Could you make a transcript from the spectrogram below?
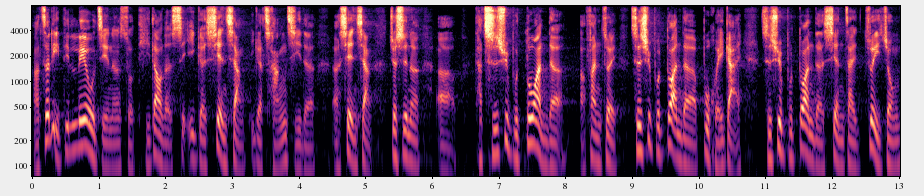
啊，这里第六节呢所提到的是一个现象，一个长期的呃现象，就是呢，呃，他持续不断的呃犯罪，持续不断的不悔改，持续不断的陷在最终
